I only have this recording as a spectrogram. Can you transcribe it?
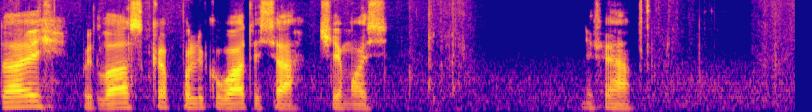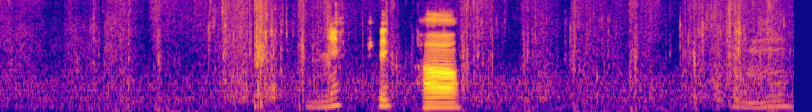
Дай, будь ласка, полікуватися чимось. Ніфіга. Ніфіга. М.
